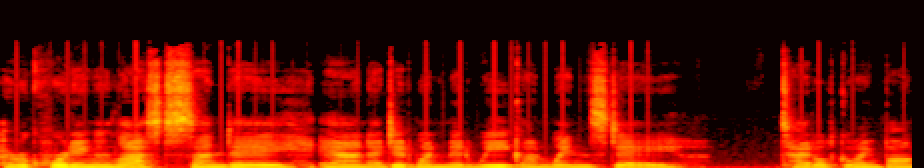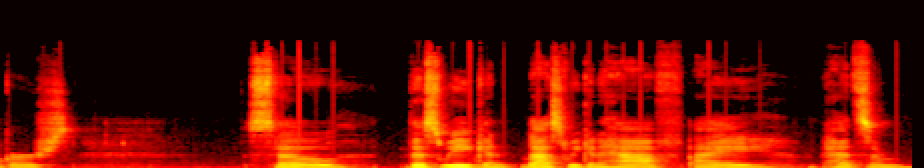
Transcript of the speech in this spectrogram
a recording last Sunday, and I did one midweek on Wednesday titled Going Bonkers. So this week and last week and a half, I had some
